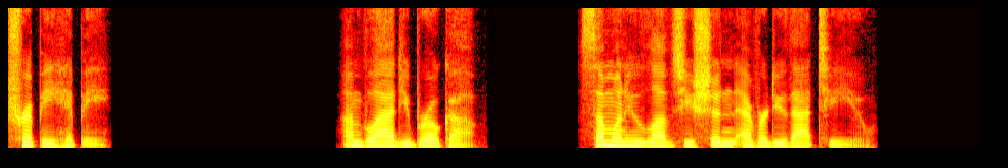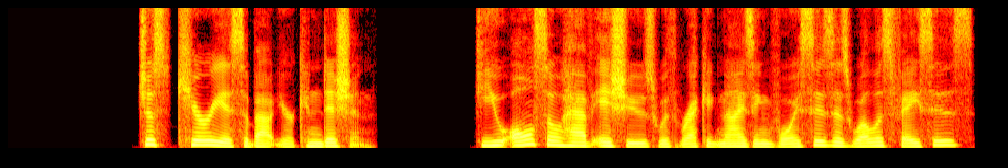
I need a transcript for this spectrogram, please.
Trippy hippie. I'm glad you broke up. Someone who loves you shouldn't ever do that to you. Just curious about your condition. Do you also have issues with recognizing voices as well as faces?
